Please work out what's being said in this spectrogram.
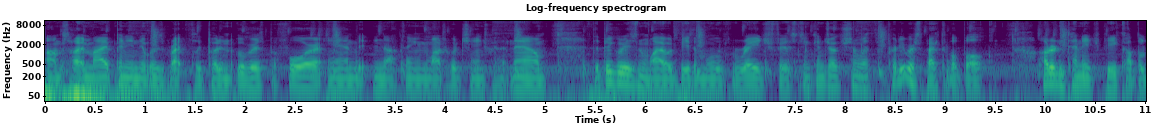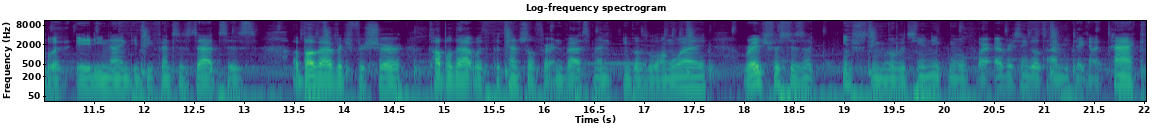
Um, so in my opinion, it was rightfully put in Ubers before, and nothing much would change with it now. The big reason why would be the move Rage Fist in conjunction with pretty respectable bulk. 110 HP coupled with 80-90 defensive stats is above average for sure. Couple that with potential for investment, it goes a long way. Rage Fist is an interesting move. It's a unique move where every single time you take an attack,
